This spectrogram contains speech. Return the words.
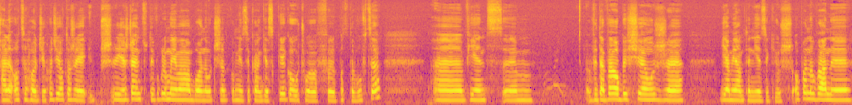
ale o co chodzi? Chodzi o to, że przyjeżdżając tutaj, w ogóle moja mama była nauczycielką języka angielskiego, uczyła w podstawówce, e, więc wydawałoby się, że ja miałam ten język już opanowany.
